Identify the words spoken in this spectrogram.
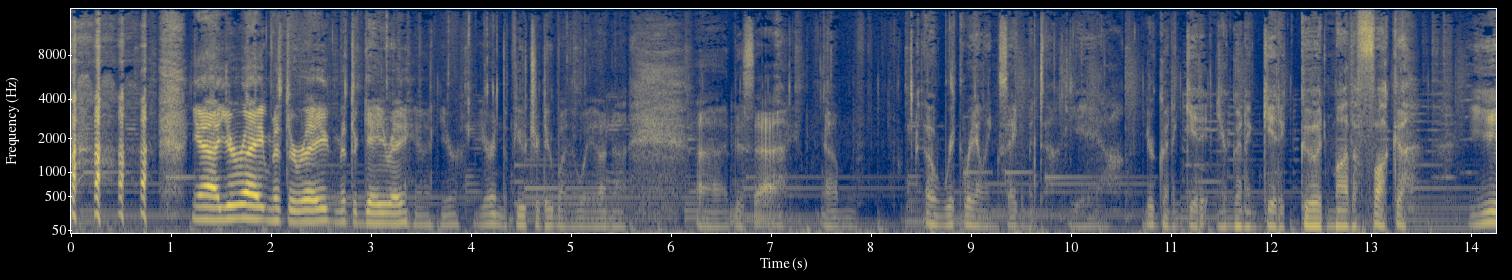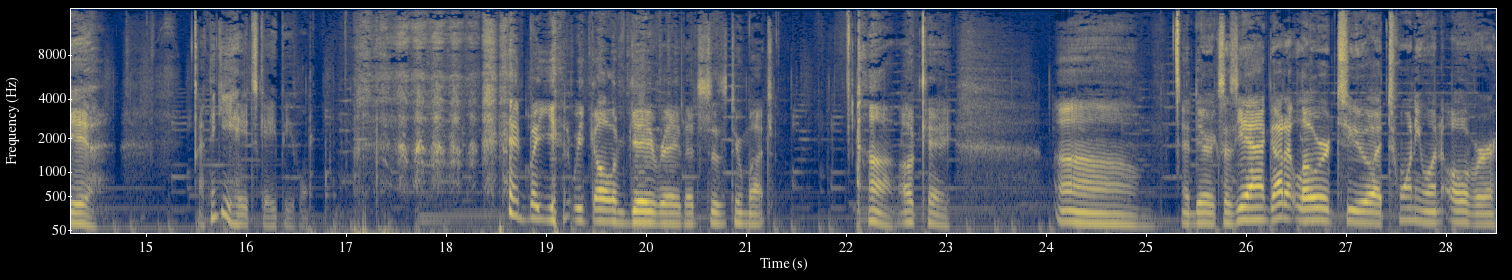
yeah, you're right, Mr. Ray, Mr. Gay Ray. Uh, you're you're in the future too, by the way, on uh, uh, this uh, um, uh, Rick railing segment. Yeah. You're gonna get it. You're gonna get it good, motherfucker. Yeah. I think he hates gay people. but yet we call him Gay Ray. That's just too much. Huh, okay. Um, and Derek says, Yeah, got it lowered to uh, 21 over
